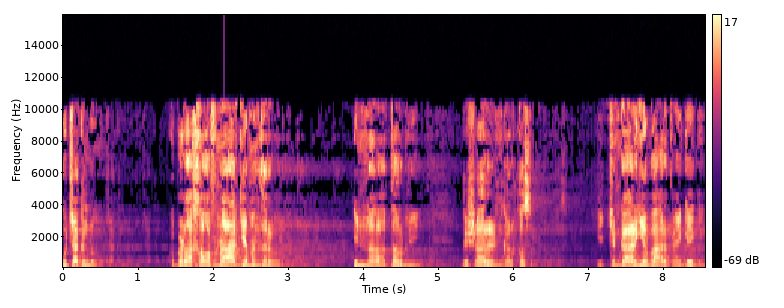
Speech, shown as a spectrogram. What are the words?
اچک لوں۔ اور بڑا خوفناک یہ منظر ہو۔ ان ترمی بشار ان کل قصر یہ چنگاریاں باہر پھینکے گی۔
